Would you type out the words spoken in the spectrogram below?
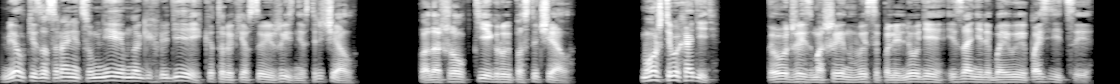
Мелкий засранец умнее многих людей, которых я в своей жизни встречал». Подошел к тигру и постучал. «Можете выходить». Тут же из машин высыпали люди и заняли боевые позиции.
